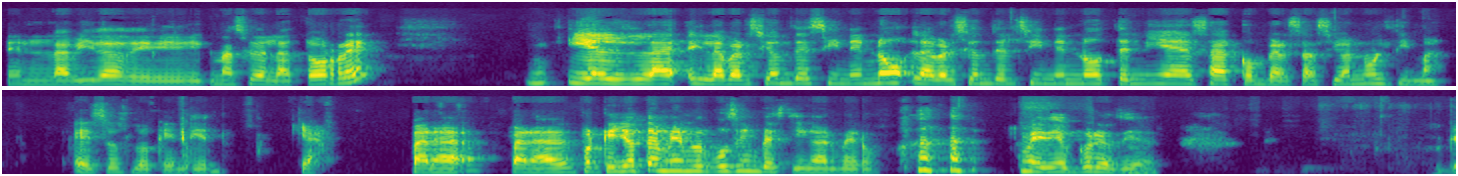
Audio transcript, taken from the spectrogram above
en la vida de Ignacio de la Torre. Y, la, la, versión de cine no, la versión del cine no tenía esa conversación última. Eso es lo que entiendo. Ya, para, para, porque yo también me puse a investigar, pero me dio curiosidad. Ok.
